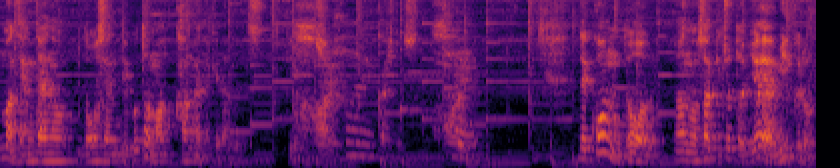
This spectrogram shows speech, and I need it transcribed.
まあ、全体の動線っていうことをまあ考えなきゃダメですっていう話が一つ。はい。で今度あのさっきちょっとややミクロ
